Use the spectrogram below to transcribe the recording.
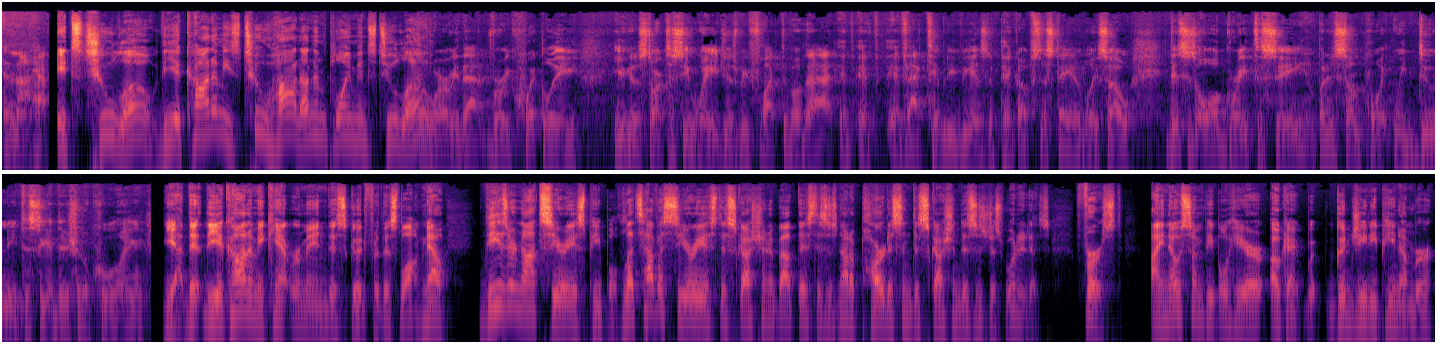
and not have. It's too low. The economy's too hot. Unemployment's too low. To worry that very quickly, you're going to start to see wages reflective of that if, if, if activity begins to pick up sustainably. So this is all great to see, but at some point we do need to see additional cooling. Yeah, the, the economy can't remain this good for this long. Now. These are not serious people. Let's have a serious discussion about this. This is not a partisan discussion. This is just what it is. First, I know some people here, okay, good GDP number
